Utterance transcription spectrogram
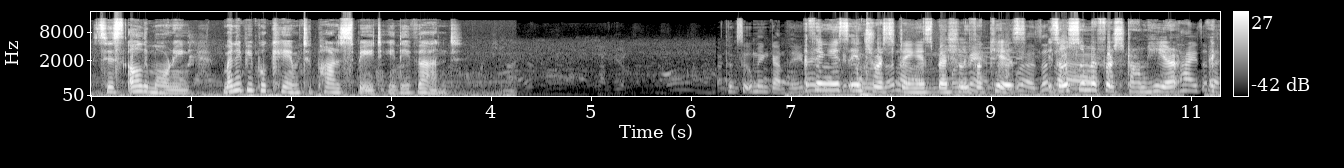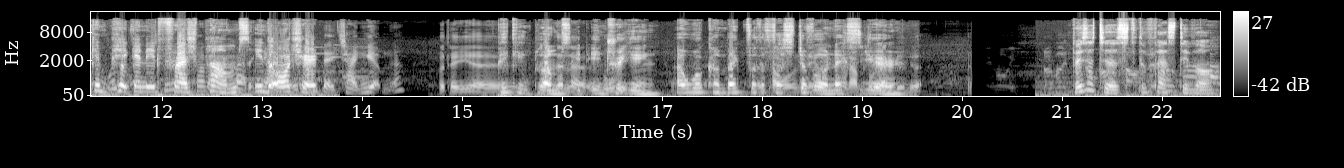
Since early morning, many people came to participate in the event. I think it's interesting, especially for kids. It's also my first time here. I can pick and eat fresh plums in the orchard. Picking plums is intriguing. I will come back for the festival next year. Visitors to the festival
